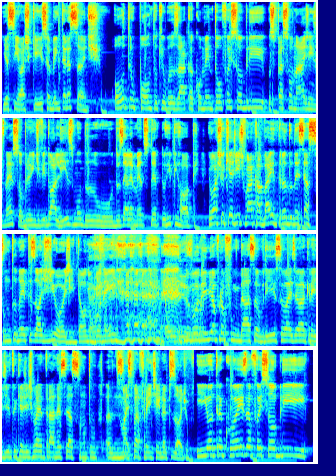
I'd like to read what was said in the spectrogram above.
E assim, eu acho que isso é bem interessante. Outro ponto que o Brusaka comentou foi sobre os personagens, né? Sobre o individualismo do- dos elementos dentro do hip hop. Eu acho que a gente vai acabar entrando nesse assunto no episódio de hoje, então não vou nem. É mesmo, não vou né? nem me aprofundar sobre isso, mas eu acredito que a gente vai entrar nesse assunto ah, mais pra frente aí no episódio. E outra coisa foi sobre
